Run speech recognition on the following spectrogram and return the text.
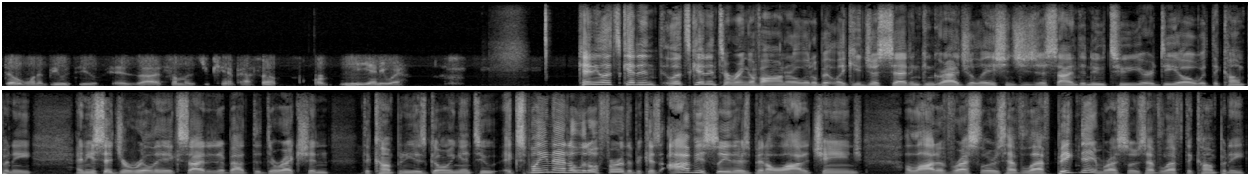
still want to be with you is uh, someone that you can't pass up or me anyway. Kenny, let's get in. Let's get into Ring of Honor a little bit, like you just said, and congratulations! You just signed a new two-year deal with the company, and you said you're really excited about the direction the company is going into. Explain that a little further, because obviously there's been a lot of change. A lot of wrestlers have left. Big name wrestlers have left the company.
